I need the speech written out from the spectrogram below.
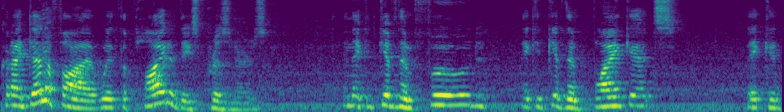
could identify with the plight of these prisoners and they could give them food, they could give them blankets, they could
